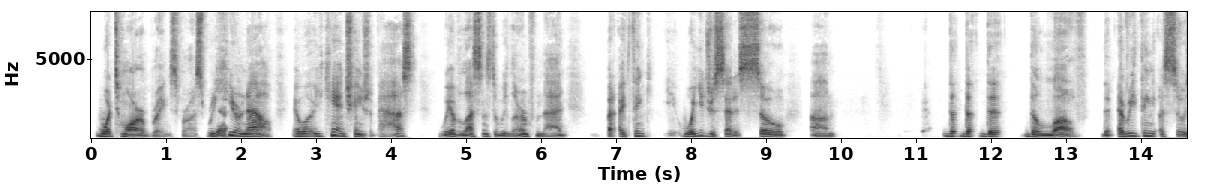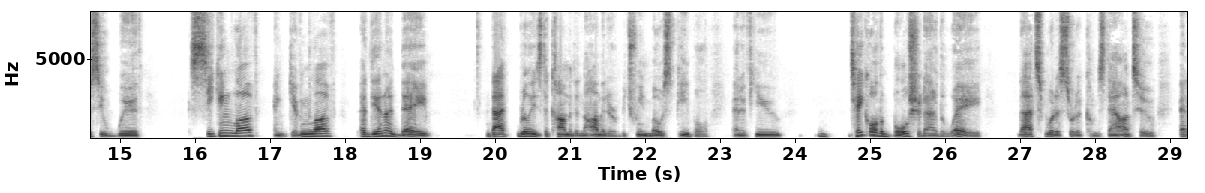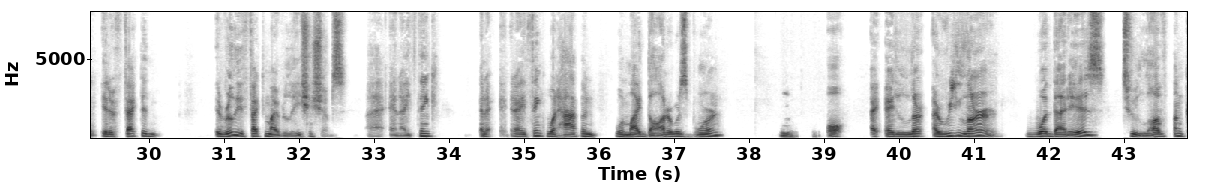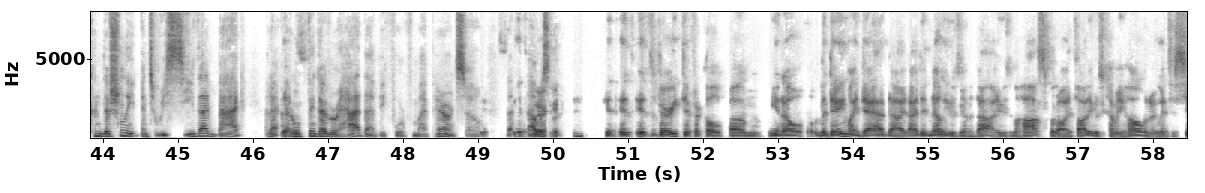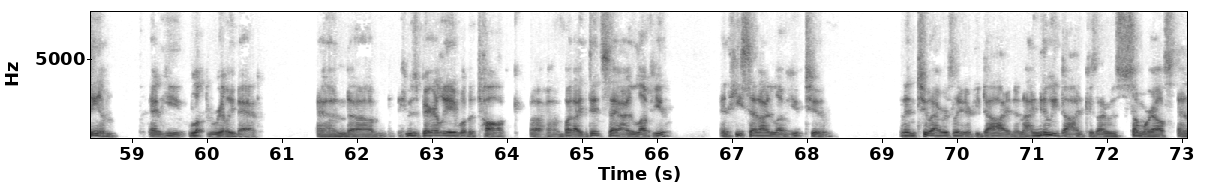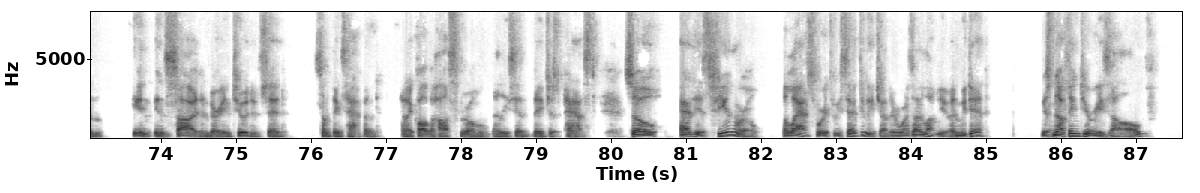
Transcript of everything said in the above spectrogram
what tomorrow brings for us. We're yeah. here now. And well, you can't change the past. We have lessons that we learn from that. But I think what you just said is so um, the the the the love, the everything associated with seeking love and giving love. At the end of the day, that really is the common denominator between most people. And if you take all the bullshit out of the way, that's what it sort of comes down to. And it affected, it really affected my relationships. Uh, and I think, and, and I think what happened when my daughter was born, mm. all I, I learned, I relearned what that is to love unconditionally and to receive that back. And I, yes. I don't think I've ever had that before from my parents. So that, that was. It, it, it's very difficult. Um, you know, the day my dad died, I didn't know he was going to die. He was in the hospital. I thought he was coming home, and I went to see him, and he looked really bad, and um, he was barely able to talk. Uh, but I did say, "I love you," and he said, "I love you too." And then two hours later, he died, and I knew he died because I was somewhere else, and in inside, and very intuitive, said something's happened. And I called the hospital, and he said they just passed. So at his funeral, the last words we said to each other was, "I love you," and we did. There's nothing to resolve.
